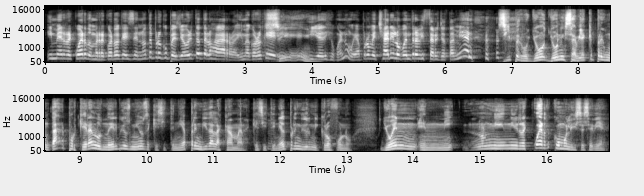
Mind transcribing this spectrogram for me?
Y me recuerdo, me recuerdo que dice, no te preocupes, yo ahorita te los agarro. Y me acuerdo que... Sí. Y yo dije, bueno, voy a aprovechar y lo voy a entrevistar yo también. Sí, pero yo, yo ni sabía qué preguntar porque eran los nervios míos de que si tenía prendida la cámara, que si tenía prendido el micrófono. Yo en, en ni, no, ni, ni recuerdo cómo le hice ese día,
